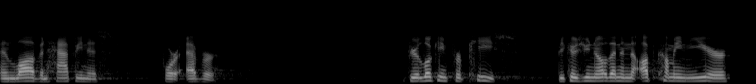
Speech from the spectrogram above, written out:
and love and happiness forever. If you're looking for peace, because you know that in the upcoming year,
